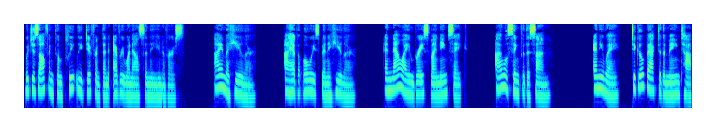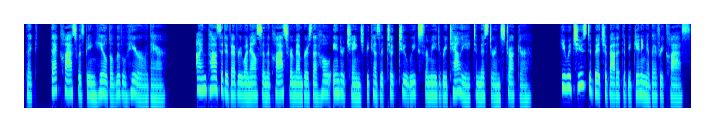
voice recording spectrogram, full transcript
which is often completely different than everyone else in the universe. I am a healer. I have always been a healer. And now I embrace my namesake. I will sing for the sun. Anyway, to go back to the main topic, that class was being healed a little here or there. I'm positive everyone else in the class remembers that whole interchange because it took two weeks for me to retaliate to Mr. Instructor. He would choose to bitch about it at the beginning of every class.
